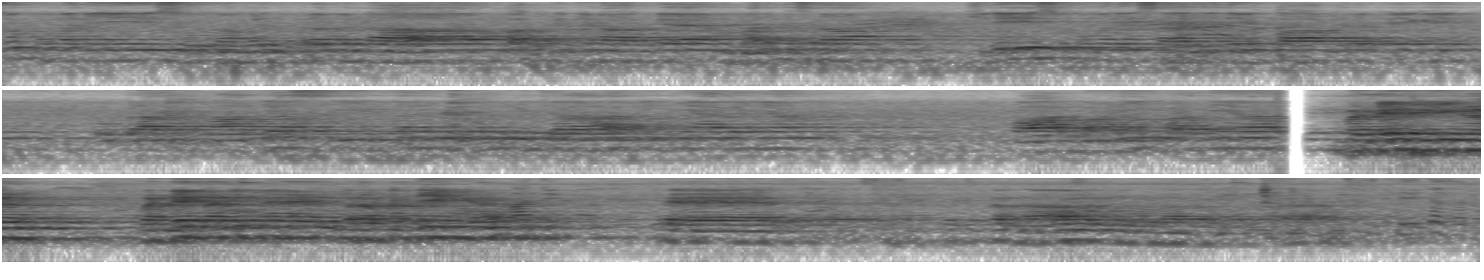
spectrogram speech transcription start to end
ਸੁਖਮਨੀ ਸੁਖਮ੍ਰਿਤ ਪ੍ਰਭ ਨਾਮ, ਭਗਤ ਜਨਾ ਕੈ ਮਨ ਵਿਸਰਾਮ ਸ਼੍ਰੀ ਸੁਖਮਨੀ ਸਾਹਿਬ ਜੀ ਦੇ ਪਾਠ ਰੱਖੇ ਗਏ। ਉਪਰੰਤ ਆਦਿਆ ਕੀਰਤਨ ਵਿਚਾਰ ਵਿਚਾਰਾਂ ਕੀਤੀਆਂ ਗਈਆਂ ਪਾਠ ਬਾਣੀ ਪੜ੍ਹਦਿਆਂ ਵੱਡੇ ਵੀਰ ਵੱਡੇ ਨਹੀਂ ਮੈਂ ਬਰਾਬਰ ਦੇ ਹੀ ਹਾਂ ਹਾਂਜੀ ਦਾ ਨਾਮ ਮੈਨੂੰ ਉਹਨਾਂ ਦਾ ਠੀਕ ਹੈ ਸਰ।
